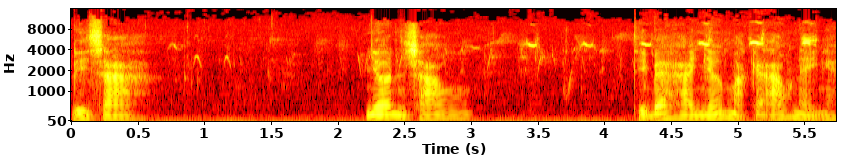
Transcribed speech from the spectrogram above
Đi xa. Nhớ anh Sáu, Thì bé hai nhớ mặc cái áo này nghe.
